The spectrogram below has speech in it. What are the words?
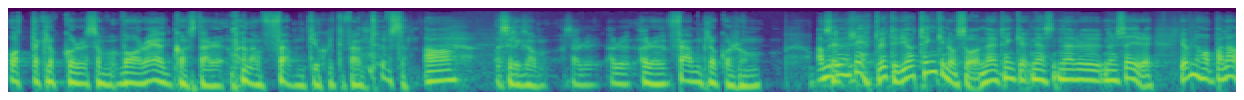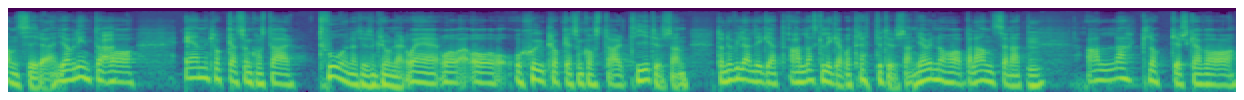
åtta klockor som var och en kostar mellan 50 och 75 000? Ja. Och så, liksom, så har, du, har, du, har du fem klockor som... Ja, men du har rätt. Vet du, jag tänker nog så när, tänker, när, när, du, när du säger det. Jag vill ha balans i det. Jag vill inte ha en klocka som kostar 200 000 kronor och, och, och, och sju klockor som kostar 10 000. Utan då vill jag ligga att alla ska ligga på 30 000. Jag vill nog ha balansen att alla klockor ska vara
